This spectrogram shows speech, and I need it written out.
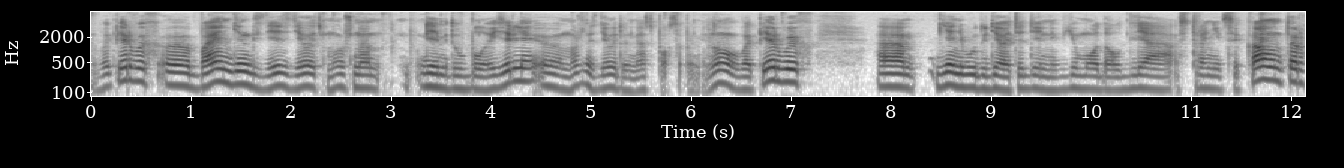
Во-первых, байдинг э, здесь сделать можно, я имею в виду в Blazor, э, можно сделать двумя способами. Ну, во-первых, я не буду делать отдельный view model для страницы counter.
